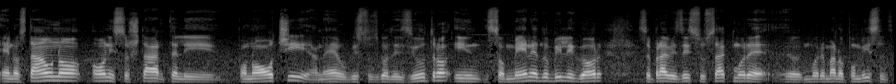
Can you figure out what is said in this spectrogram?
Enostavno, oni so štartali po noči, ne, v bistvu zgodaj zjutraj in so mene dobili gor. Se pravi, zdaj se vsak more, more malo pomisliti,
